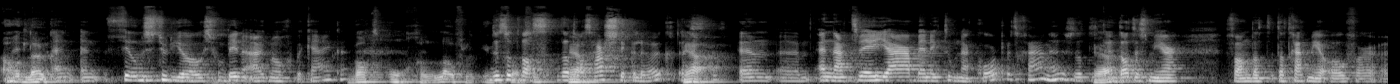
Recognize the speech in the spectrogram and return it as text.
eh, Oh, en, en filmstudio's van binnenuit mogen bekijken. Wat ongelooflijk Dus interessant. dat was, dat Ja. was hartstikke leuk. Ja. En, ehm, en na twee jaar ben ik toen naar corporate gegaan. Hè? Dus dat, en dat is meer van, dat, dat gaat meer over eh,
